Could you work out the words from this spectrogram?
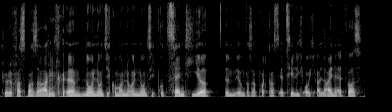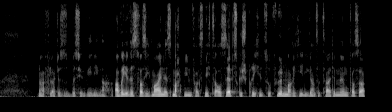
Ich würde fast mal sagen, 99,99% ähm, Prozent hier im Irgendwaser Podcast erzähle ich euch alleine etwas. Na, vielleicht ist es ein bisschen weniger. Aber ihr wisst, was ich meine. Es macht mir jedenfalls nichts aus. Selbstgespräche zu führen mache ich hier die ganze Zeit im Irgendwasser.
